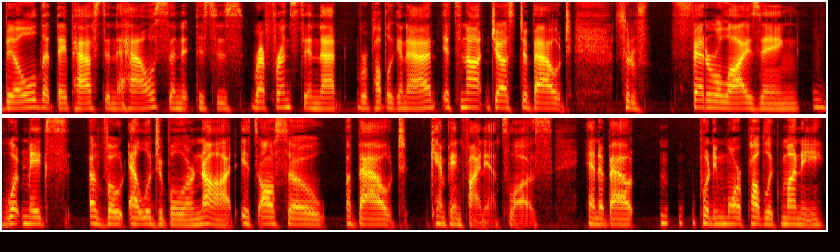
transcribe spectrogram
bill that they passed in the House, and it, this is referenced in that Republican ad. It's not just about sort of federalizing what makes a vote eligible or not, it's also about campaign finance laws and about putting more public money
